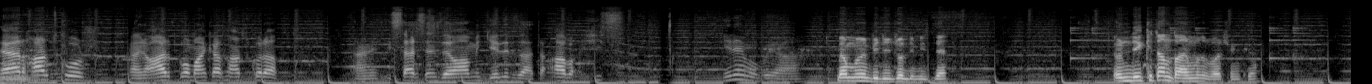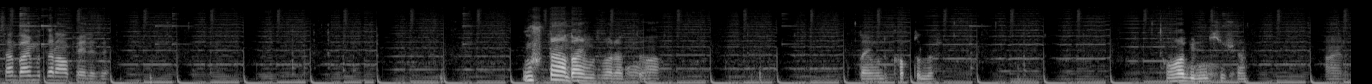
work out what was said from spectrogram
Eğer hardcore yani hardcore Minecraft hardcore'a yani isterseniz devamı gelir zaten. Abi hiç Yine mi bu ya? Ben bunu birinci olayım izle. Önünde iki tane diamond var çünkü. Sen Diamond'dan al PLZ. Üç tane diamond var hatta. Oha. Diamond'ı kaptılar. Oha birincisin şu an. Aynen.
